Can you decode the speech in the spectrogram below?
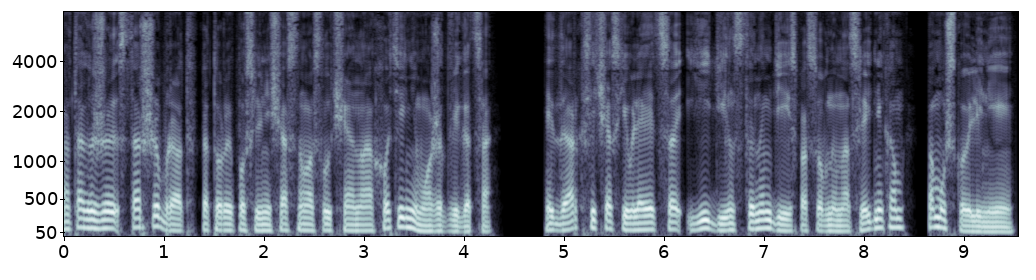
а также старший брат, который после несчастного случая на охоте не может двигаться. И Дарк сейчас является единственным дееспособным наследником по мужской линии.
